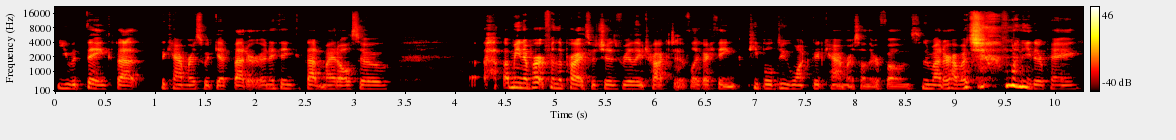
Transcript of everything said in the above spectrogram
you would think that the cameras would get better, and I think that might also I mean, apart from the price, which is really attractive, like I think people do want good cameras on their phones, no matter how much money they're paying.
